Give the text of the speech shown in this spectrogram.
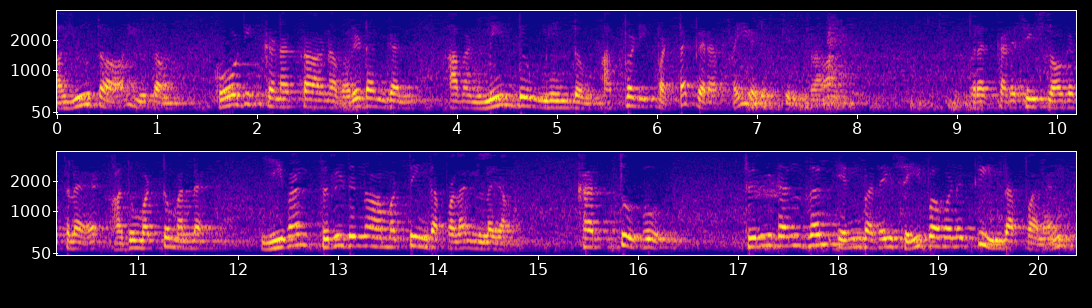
அயுதாயுதம். கோடிக்கணக்கான வருடங்கள் அவன் மீண்டும் மீண்டும் அப்படிப்பட்ட பிறப்பை எடுக்கின்றான். கடைசி ஸ்லோகத்துல அது மட்டும் அல்ல இவன் திருடுனா மட்டும் இந்த பலன் இல்லையா? கர்த்துகு திருடல்தல் என்பதை செய்பவனுக்கு இந்த பலன்.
